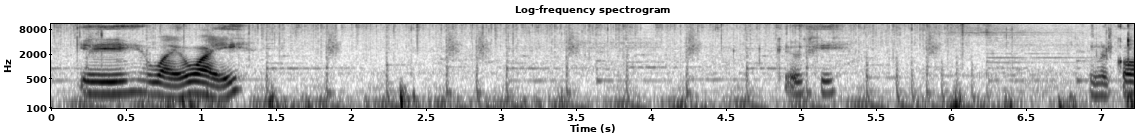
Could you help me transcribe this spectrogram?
โอเคไหวไหวโอเคโอเค แล้วก็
